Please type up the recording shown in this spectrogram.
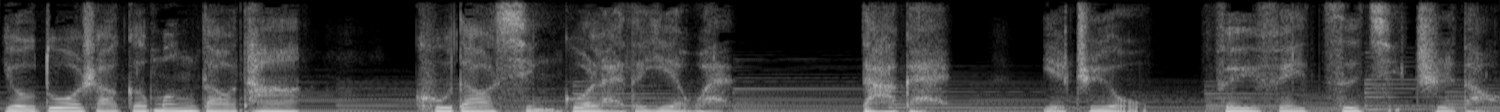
有多少个梦到他，哭到醒过来的夜晚？大概也只有菲菲自己知道。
